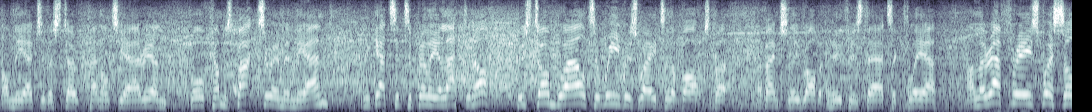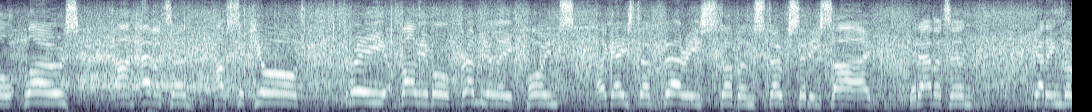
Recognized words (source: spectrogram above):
on the edge of the Stoke penalty area. And ball comes back to him in the end. And he gets it to Bilyaletdinov, who's done well to weave his way to the box, but eventually Robert Huth is there to clear. And the referee's whistle blows, and Everton have secured three valuable Premier League points against a very stubborn Stoke City side. But Everton getting the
